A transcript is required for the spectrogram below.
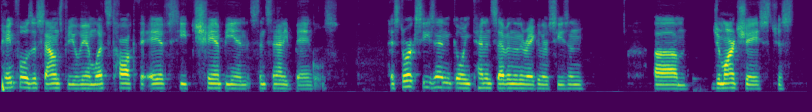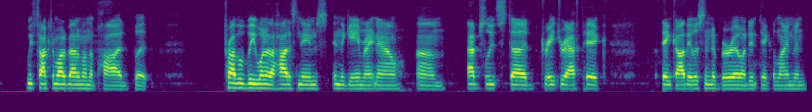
painful as this sounds for you, Liam, let's talk the AFC champion Cincinnati Bengals. Historic season, going ten and seven in the regular season. Um, Ja'Marr Chase, just we've talked a lot about him on the pod, but probably one of the hottest names in the game right now. Um, absolute stud, great draft pick. Thank God they listened to Burrow and didn't take a lineman.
